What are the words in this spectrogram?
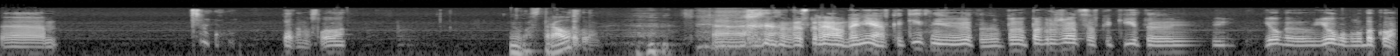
э, как оно слово? Ну, астрал. А, в астрал, да нет, в каких-нибудь, погружаться в какие-то йога, йогу глубоко.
